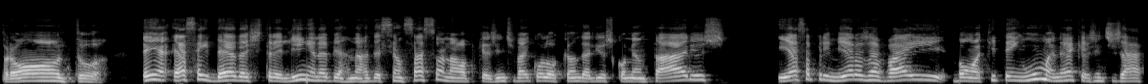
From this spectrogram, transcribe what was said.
Pronto. Tem essa ideia da estrelinha, né, Bernardo? É sensacional, porque a gente vai colocando ali os comentários e essa primeira já vai. Bom, aqui tem uma, né, que a gente já,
